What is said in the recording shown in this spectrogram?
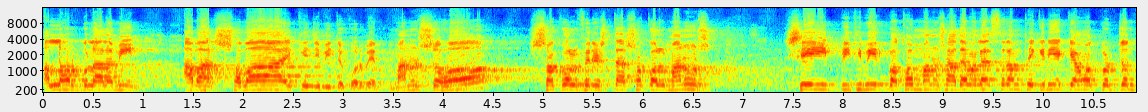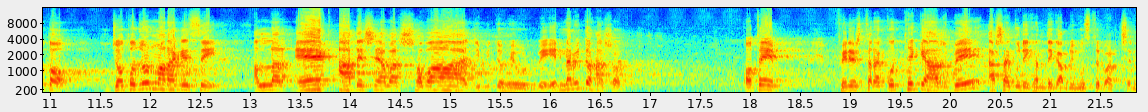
আল্লাহ রব্বুল আলমিন আবার সবাইকে জীবিত করবেন। মানুষ সহ সকল ফেরেশতা, সকল মানুষ সেই পৃথিবীর প্রথম মানুষ আদম আলাহিসাল্লাম থেকে নিয়ে কেমন পর্যন্ত যতজন মারা গেছে, আল্লাহর এক আদেশে আবার সবাই জীবিত হয়ে উঠবে। এর নামই তো হাসর। অতএব ফেরেশতারা কোত্থেকে আসবে, আশা করি এখান থেকে আপনি বুঝতে পারছেন।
